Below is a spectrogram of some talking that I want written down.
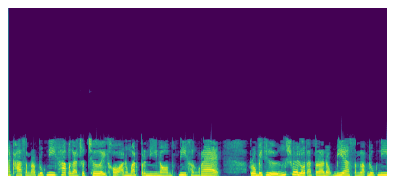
นะคะสำหรับลูกหนี้ค่าประกันชดเชย ขออนุมัติประนีนอมหนี้ครั้งแรก รวมไปถึงช่วยลดอัตราดอกเบี้ยสำหรับลูกหนี้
